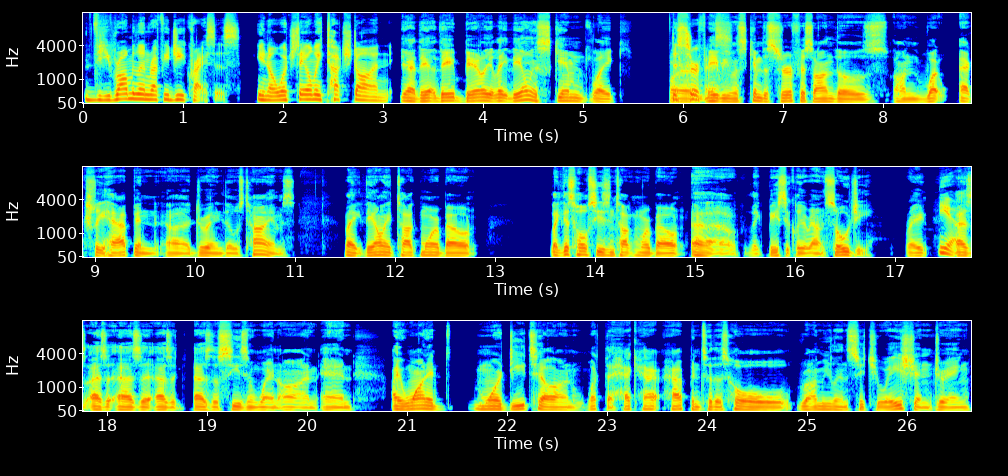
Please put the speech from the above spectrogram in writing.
the Romulan refugee crisis, you know, which they only touched on. Yeah. They they barely like they only skimmed like The surface. maybe even skimmed the surface on those on what actually happened uh, during those times. Like they only talked more about like this whole season talked more about uh like basically around Soji, right? Yeah. As as as as as the season went on, and I wanted more detail on what the heck ha- happened to this whole Romulan situation during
